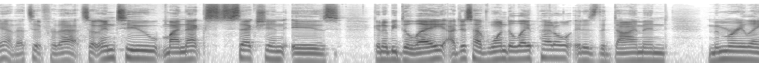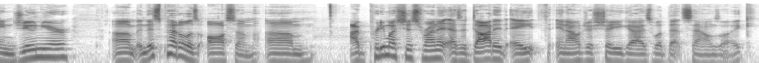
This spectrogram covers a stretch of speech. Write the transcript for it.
yeah, that's it for that. So into my next section is gonna be delay. I just have one delay pedal. It is the Diamond Memory Lane Junior. Um, and this pedal is awesome. Um, I pretty much just run it as a dotted eighth, and I'll just show you guys what that sounds like.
